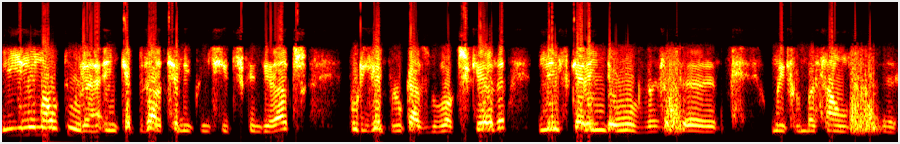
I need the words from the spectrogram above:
e numa altura em que, apesar de serem conhecidos os candidatos, por exemplo, no caso do Bloco de Esquerda, nem sequer ainda houve uh, uma informação uh,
